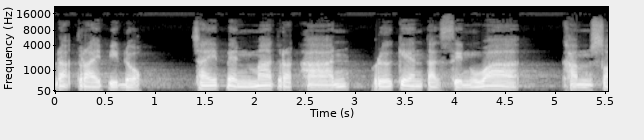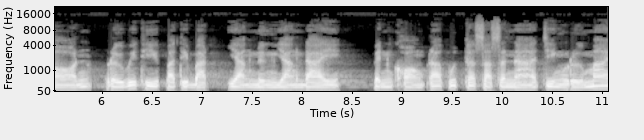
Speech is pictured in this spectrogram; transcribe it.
พระไตรปิฎกใช้เป็นมาตรฐานหรือเกณฑ์ตัดสินว่าคำสอนหรือวิธีปฏิบัติอย่างหนึ่งอย่างใด เป็นของพระพุทธศาสนาจริงหรือไม่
